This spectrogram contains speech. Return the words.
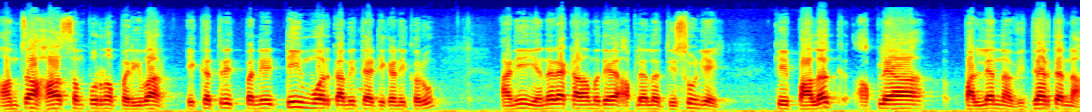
आमचा हा संपूर्ण परिवार एकत्रितपणे टीमवर्क आम्ही त्या ठिकाणी करू आणि येणाऱ्या काळामध्ये आपल्याला दिसून येईल की पालक आपल्या पाल्यांना विद्यार्थ्यांना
